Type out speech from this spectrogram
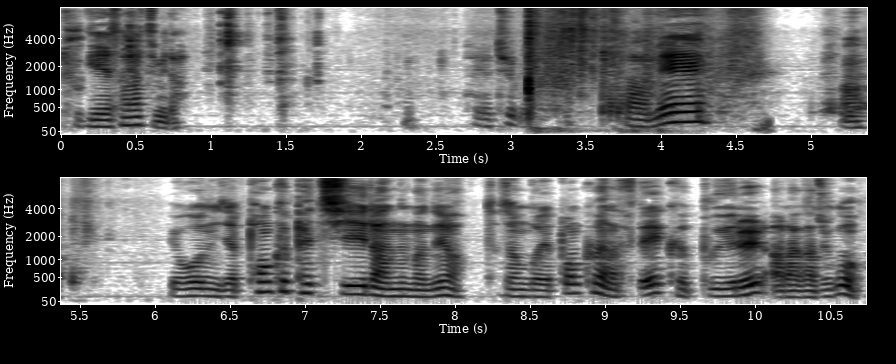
두 개 사놨습니다. 타이어 튜브. 그 다음에, 어, 요거는 이제 펑크 패치라는 건데요. 자전거에 펑크가 났을 때 그 부위를 알아가지고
